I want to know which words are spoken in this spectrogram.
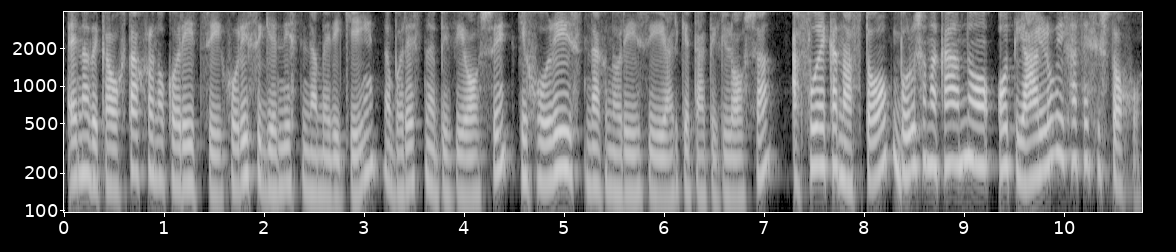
ένα 18χρονο κορίτσι χωρίς συγγενή στην Αμερική να μπορέσει να επιβιώσει και χωρίς να γνωρίζει αρκετά τη γλώσσα, αφού έκανα αυτό μπορούσα να κάνω ό,τι άλλο είχα θέσει στόχο.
